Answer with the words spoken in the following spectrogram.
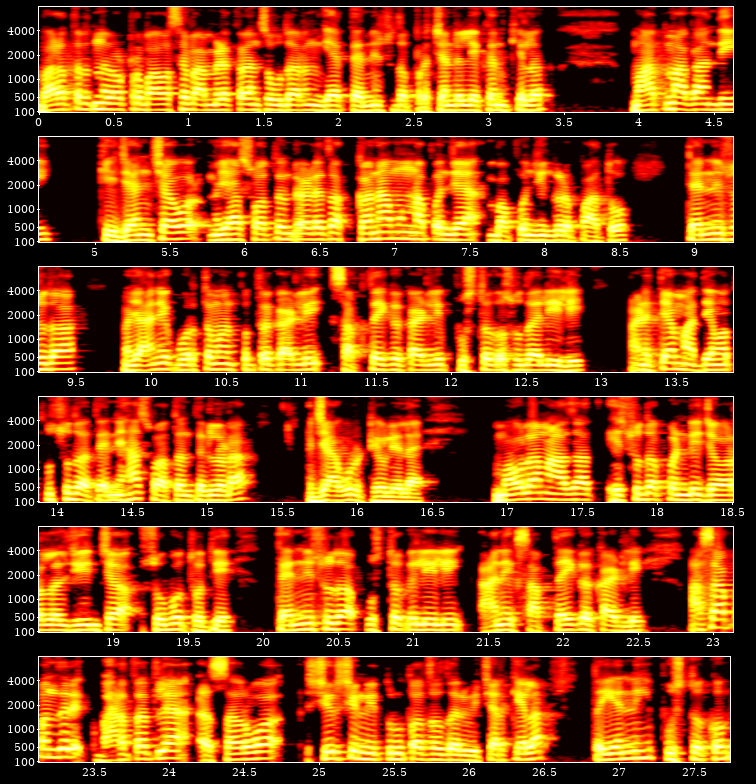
भारतरत्न डॉक्टर बाबासाहेब आंबेडकरांचं उदाहरण घ्या. त्यांनी सुद्धा प्रचंड लेखन केलं. महात्मा गांधी की ज्यांच्यावर म्हणजे हा स्वातंत्र्य लढ्याचा कणा म्हणून आपण ज्या बापूंजींकडे पाहतो त्यांनी सुद्धा म्हणजे अनेक वर्तमानपत्र काढली साप्ताहिकं काढली पुस्तकं सुद्धा लिहिली आणि त्या माध्यमातून सुद्धा त्यांनी हा स्वातंत्र्य लढा जागृत ठेवलेला आहे. मौलाना आझाद हे सुद्धा पंडित जवाहरलालजींच्या सोबत होते. त्यांनी सुद्धा पुस्तकं लिहिली अनेक साप्ताहिकं काढली. असं आपण जर भारतातल्या सर्व शीर्ष नेतृत्वाचा जर विचार केला तर यांनी ही पुस्तकं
